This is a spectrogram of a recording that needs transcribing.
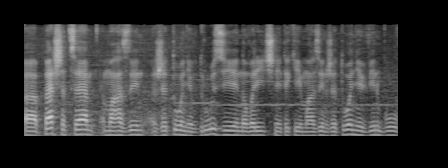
Е, Перше, це магазин жетонів, друзі. Новорічний такий магазин жетонів. Він був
